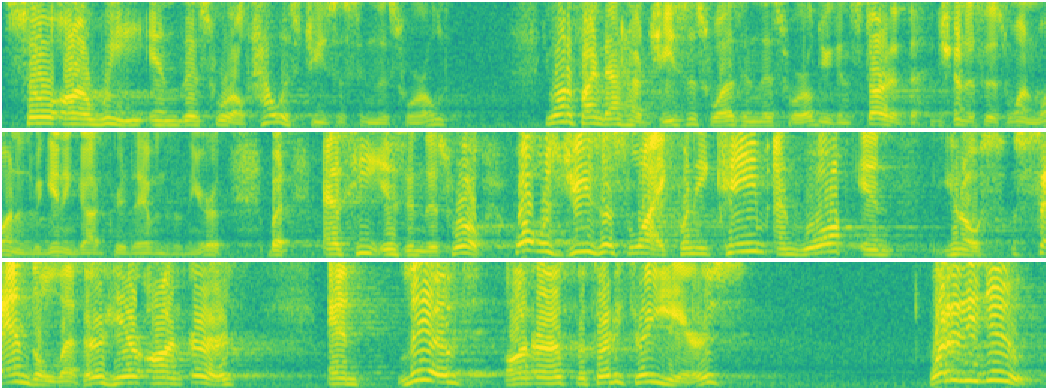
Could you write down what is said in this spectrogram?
so are we in this world. How is Jesus in this world? You want to find out how Jesus was in this world? You can start at the Genesis 1 1. In the beginning, God created the heavens and the earth. But as he is in this world, what was Jesus like when he came and walked in, you know, sandal leather here on earth and lived on earth for 33 years? What did he do?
